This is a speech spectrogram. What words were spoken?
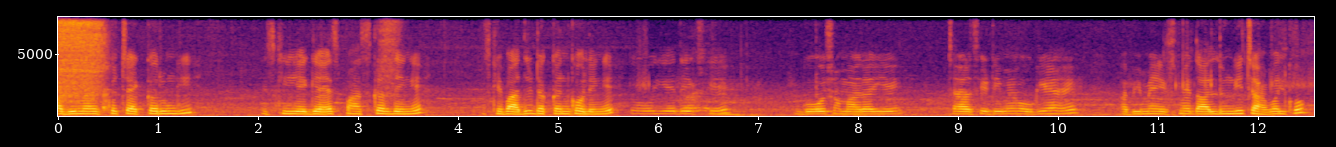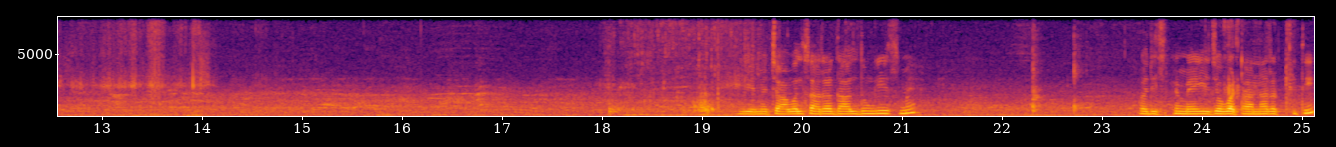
अभी मैं इसको चेक करूँगी। इसकी ये गैस पास कर देंगे, उसके बाद ही ढक्कन खोलेंगे। तो ये देखिए गोश्त हमारा ये चार सीटी में हो गया है। अभी मैं इसमें डाल दूँगी चावल को। ये मैं चावल सारा डाल दूँगी इसमें। और इसमें मैं ये जो वटाना रखी थी,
